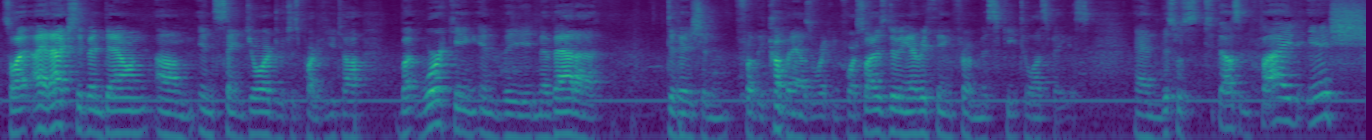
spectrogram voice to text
So I, I had actually been down um, in St. George, which is part of Utah, but working in the Nevada division for the company I was working for. So I was doing everything from Mesquite to Las Vegas. And this was 2005 ish.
